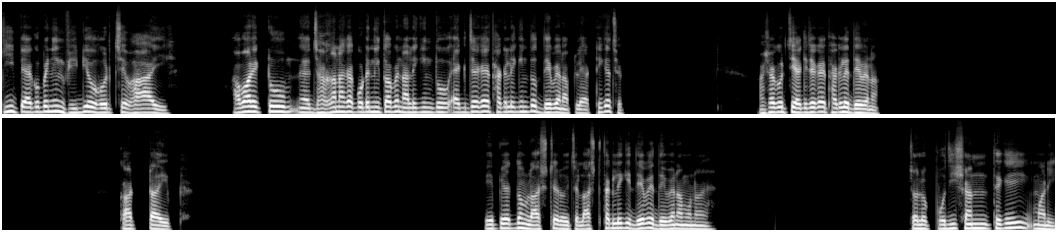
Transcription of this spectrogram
কি প্যাক ওপেনিং ভিডিও হচ্ছে ভাই। আবার একটু ঝাঁকানাকা করে নিতে হবে, নালে কিন্তু এক জায়গায় থাকলে কিন্তু দেবে না প্লেয়ার ঠিক আছে? আশা করছি এক জায়গায় থাকলে দেবে না। কার্ড টাইপ পেপে একদম লাস্টে রয়েছে। লাস্ট থাকলে কি দেবে? দেবে না মনে হয়। চলো পজিশন থেকেই মারি।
